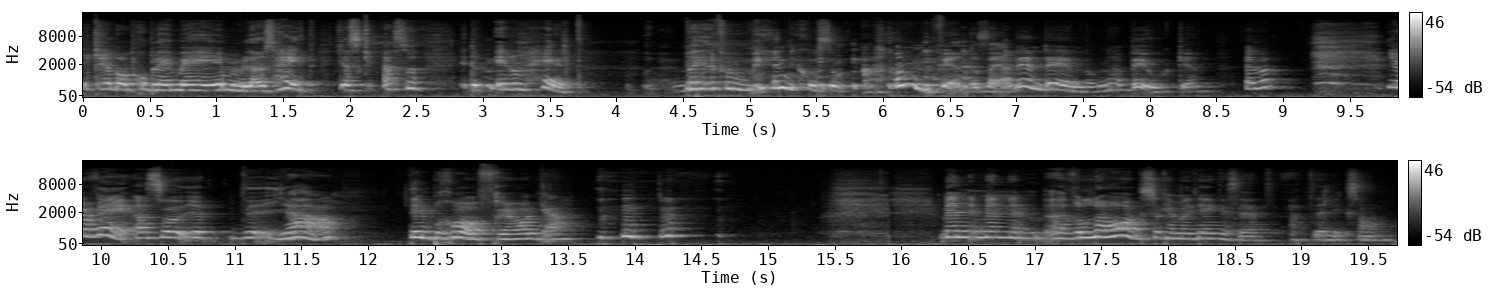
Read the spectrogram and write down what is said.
Det kan vara problem med hemlöshet. Jag ska, alltså, är de, är de helt... Vad är det för människor som använder sig av den delen av den här boken? Eller? Jag vet, alltså, jag, det, ja. Det är en bra fråga. men, men överlag så kan man ju tänka sig att, att det liksom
